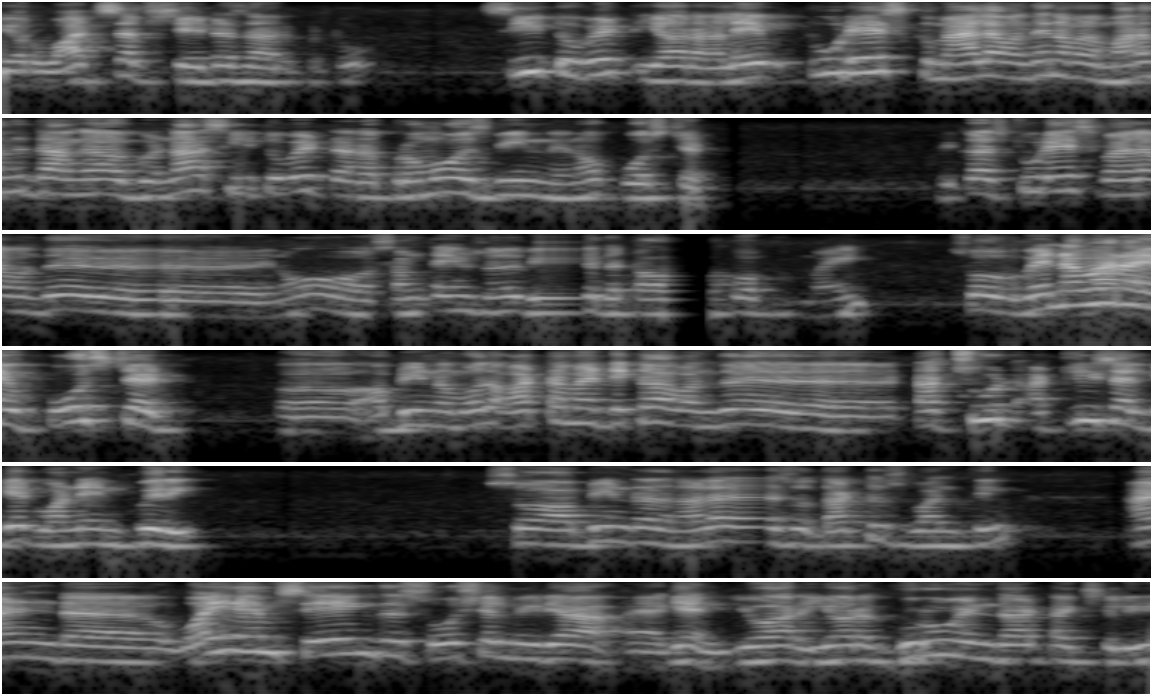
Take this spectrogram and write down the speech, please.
யுவர் வாட்ஸ்அப் ஸ்டேட்டஸாக இருக்கட்டும் see to it your alive two டேஸ்க்கு மேலே வந்து நம்ம மறந்துட்டாங்க அப்படின்னா see to it promo is been you know posted because two days மேலே வந்து யூனோ சம்டைம்ஸ் வந்து we the top of mind so whenever I posted அப்படின்னும் போது ஆட்டோமேட்டிக்காக வந்து touch would at least I get one enquiry so அப்படின்றதுனால so that is one thing அண்ட் ஒய் ஐ எம் சேயிங் த சோஷியல் மீடியா அகேன் யூ ஆர் யூ ஆர் அ குரு இன் தட் ஆக்சுவலி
